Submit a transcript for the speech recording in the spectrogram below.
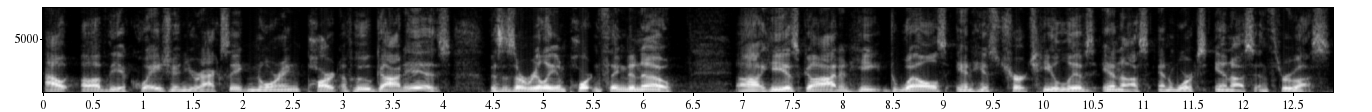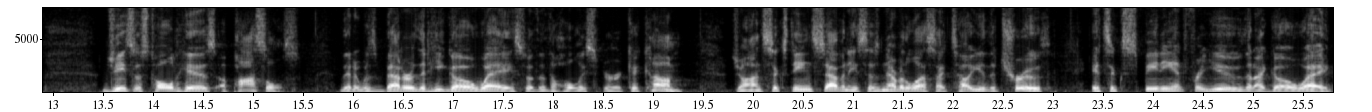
out of the equation, you're actually ignoring part of who God is. This is a really important thing to know. Uh, he is God and He dwells in His church. He lives in us and works in us and through us. Jesus told His apostles that it was better that He go away so that the Holy Spirit could come. John 16, 7, He says, Nevertheless, I tell you the truth, it's expedient for you that I go away.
